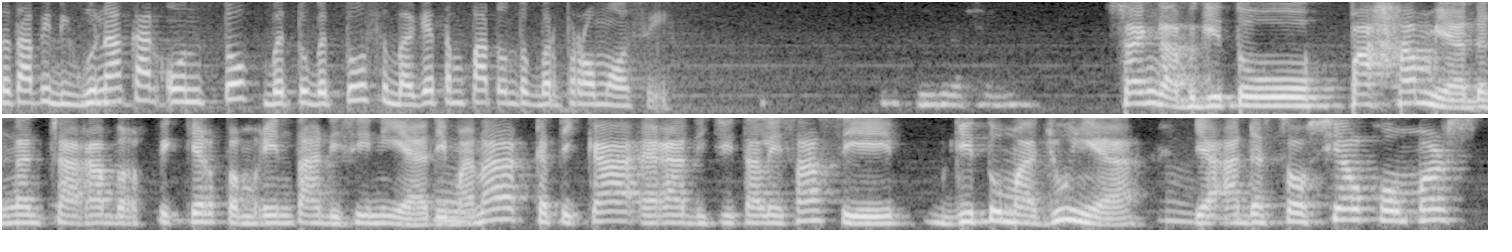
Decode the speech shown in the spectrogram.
tetapi digunakan untuk betul-betul sebagai tempat untuk berpromosi saya nggak begitu paham ya dengan cara berpikir pemerintah di sini ya, di mana hmm. ketika era digitalisasi begitu majunya, hmm. ya ada social commerce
